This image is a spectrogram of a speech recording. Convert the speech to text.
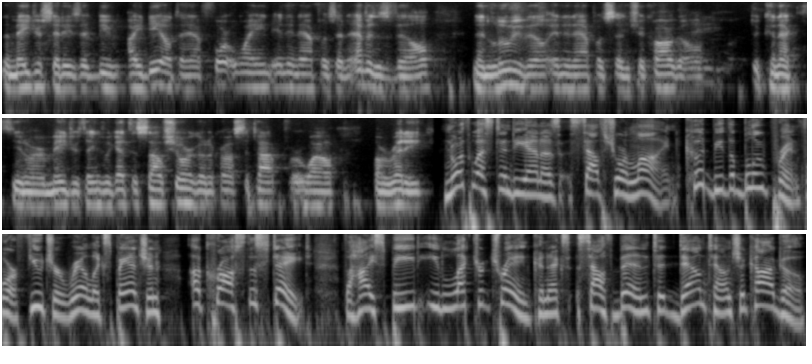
the major cities. It'd be ideal to have Fort Wayne, Indianapolis, and Evansville then Louisville, Indianapolis, and Chicago to connect, you know, our major things. We got the South Shore going across the top for a while already. Northwest Indiana's South Shore Line could be the blueprint for future rail expansion across the state. The high speed electric train connects South Bend to downtown Chicago,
